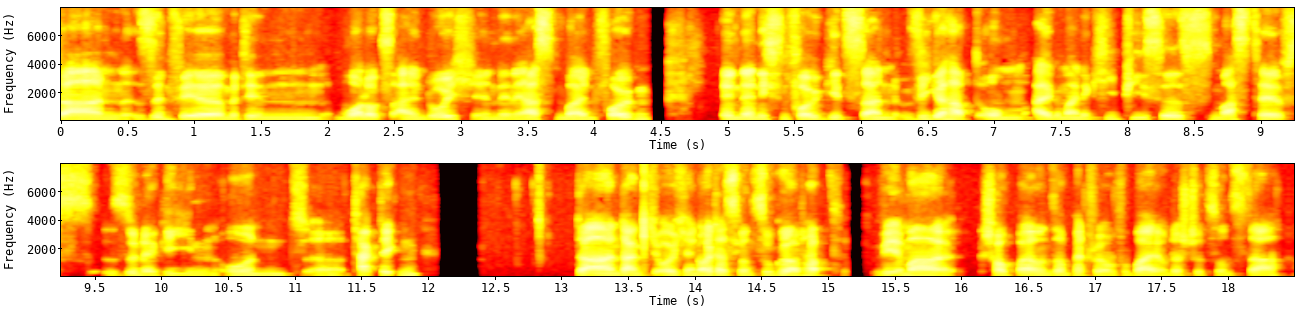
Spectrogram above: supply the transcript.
Dann sind wir mit den Warlocks allen durch in den ersten beiden Folgen. In der nächsten Folge geht es dann, wie gehabt, um allgemeine Key Pieces, Must-Haves, Synergien und äh, Taktiken. Dann danke ich euch erneut, dass ihr uns zugehört habt. Wie immer, schaut bei unserem Patreon vorbei, unterstützt uns da.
